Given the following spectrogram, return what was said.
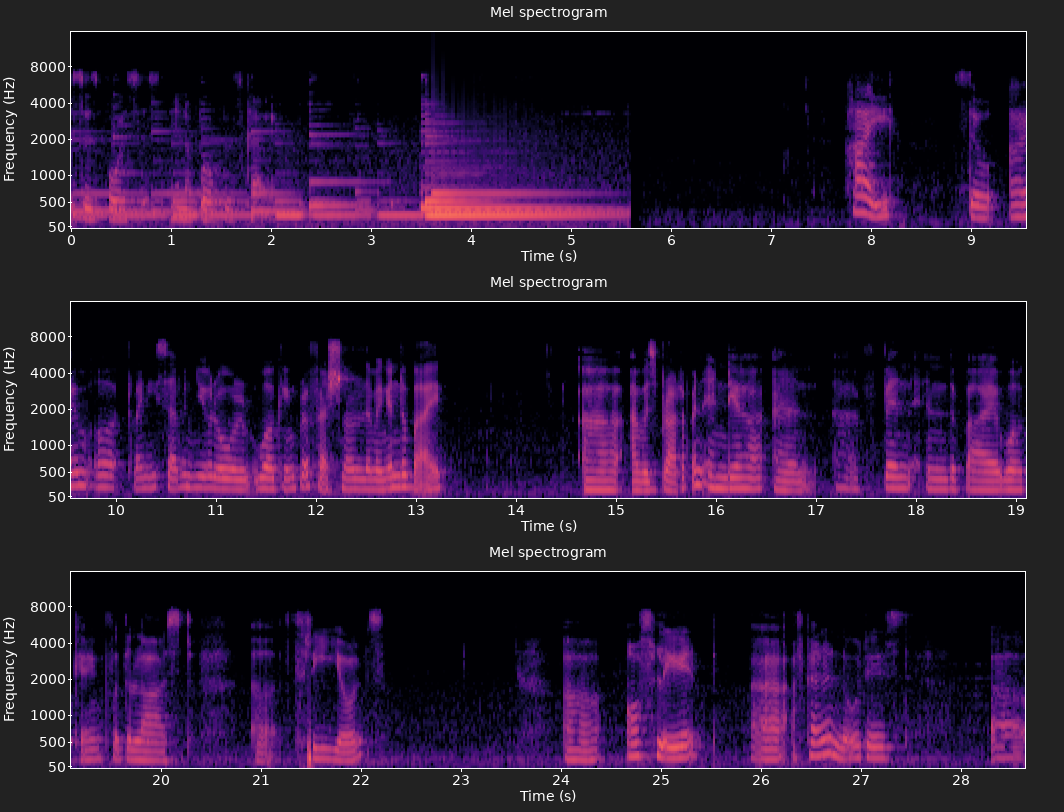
This is Voices in a Purple Sky. Hi, so I'm a 27 year old working professional living in Dubai. Uh, I was brought up in India and I've been in Dubai working for the last uh, three years. Uh, of late, uh, I've kind of noticed uh,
